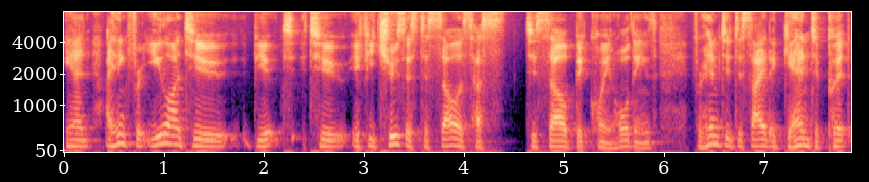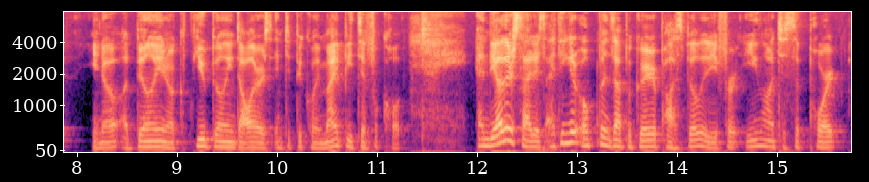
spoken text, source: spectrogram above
And I think for Elon to be to, if he chooses to sell his to sell Bitcoin holdings, for him to decide again to put you know a billion or a few billion dollars into Bitcoin might be difficult. And the other side is I think it opens up a greater possibility for Elon to support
